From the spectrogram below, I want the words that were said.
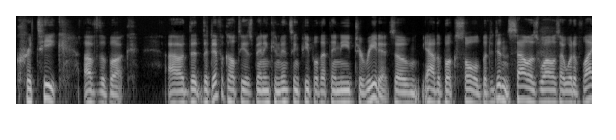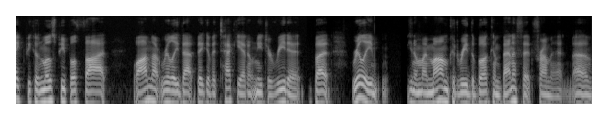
critique of the book. Uh, the the difficulty has been in convincing people that they need to read it. So yeah the book sold but it didn't sell as well as i would have liked because most people thought well i'm not really that big of a techie. I don't need to read it. But really you know my mom could read the book and benefit from it. Uh,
